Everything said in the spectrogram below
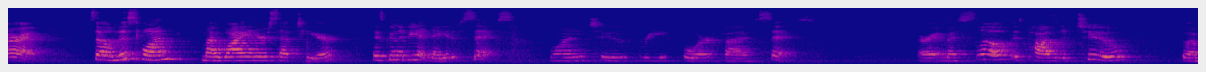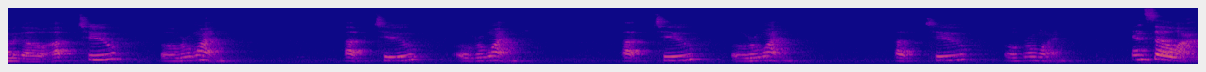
All right. So in this one, my y-intercept here is going to be at negative 6. 1, 2, 3, 4, 5, 6. All right, my slope is positive 2, so I'm going to go up 2 over 1, up 2 over 1, up 2 over 1, up 2 over 1, and so on.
